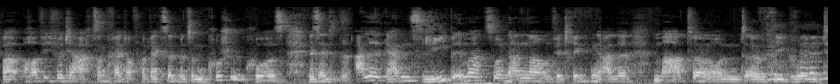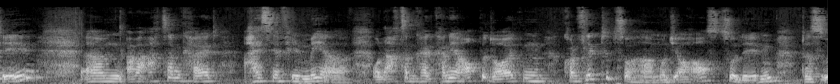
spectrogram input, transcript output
Weil häufig wird ja Achtsamkeit auch verwechselt mit so einem Kuschelkurs. Wir sind alle ganz lieb immer zueinander und wir trinken alle Mate und äh, die grünen Tee. Ähm, aber Achtsamkeit heißt ja viel mehr. Und Achtsamkeit kann ja auch bedeuten, Konflikte zu haben und die auch auszuleben. Das äh,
